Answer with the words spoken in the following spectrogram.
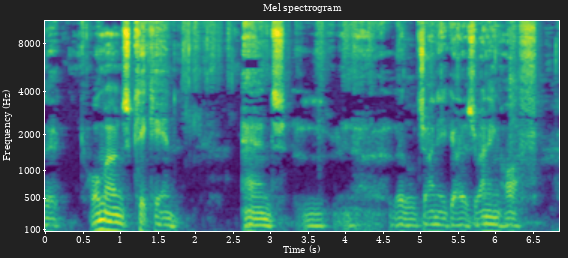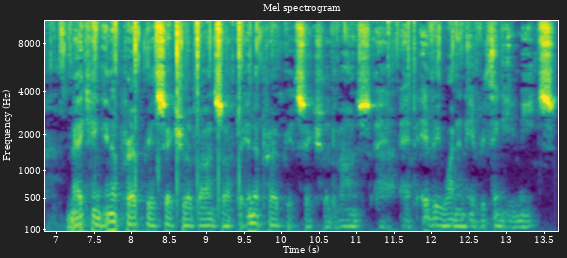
the hormones kick in and you know, little Johnny goes running off, making inappropriate sexual advance after inappropriate sexual advance at everyone and everything he meets,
